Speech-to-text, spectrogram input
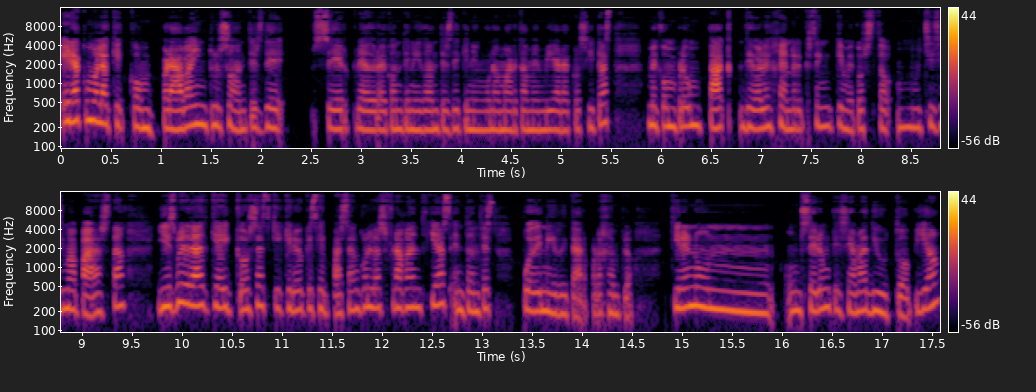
Era como la que compraba incluso antes de ser creadora de contenido antes de que ninguna marca me enviara cositas, me compré un pack de Ole Henriksen que me costó muchísima pasta y es verdad que hay cosas que creo que se pasan con las fragancias, entonces pueden irritar. Por ejemplo, tienen un, un serum que se llama Utopia,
